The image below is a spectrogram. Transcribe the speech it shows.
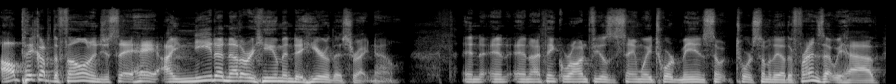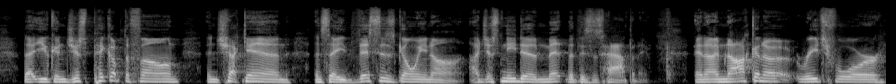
I'll pick up the phone and just say, Hey, I need another human to hear this right now and and and I think Ron feels the same way toward me and so, towards some of the other friends that we have. That you can just pick up the phone and check in and say, "This is going on. I just need to admit that this is happening," and I'm not going to reach for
